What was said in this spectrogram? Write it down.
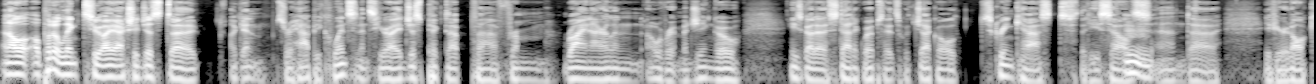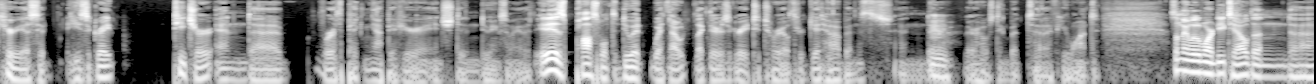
And I'll I'll put a link to. I actually just uh, again sort of happy coincidence here. I just picked up uh, from Ryan Irelan over at Mijingo. He's got a static websites with Jekyll screencast that he sells, mm. and uh, if you're at all curious, it, he's a great teacher and uh, worth picking up if you're interested in doing something like that. It is possible to do it without, like, there's a great tutorial through GitHub and and mm. their hosting. But uh, if you want something a little more detailed and uh,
